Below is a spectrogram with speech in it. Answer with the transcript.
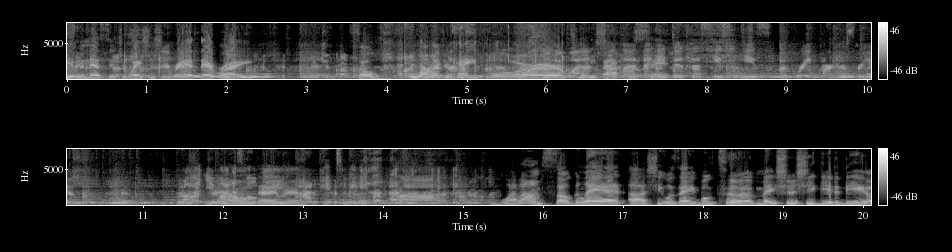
given that situation. She read that right. So 100k for You know for what? I'm so 25 glad that he percent. did this. He's he's a great partner for you. Robert, you Come might as on, well be Daymond. Brad Pitt to me. Well, I'm so glad uh, she was able to make sure she get a deal.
